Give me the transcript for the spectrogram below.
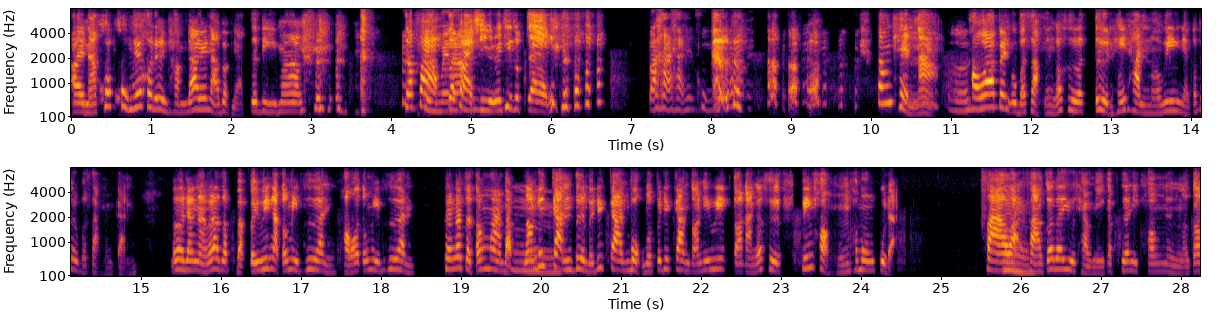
อะไรนะควบคุมให้คนอื่นทำได้ด้วยนะแบบเนี้ย จะดีมาก จะฝากคุมไม่ได้จะฝากชีวิตไว้ที่จุ๊บแจงตายคุมไม่ได้ต้องเข็นน่ะเออเพราะว่าเป็นอุปสรรคหนึ่งก็คือ ตื่นให้ทันมาวิ่งเนี่ยก็เป็นอุปสรรคเหมือนกันเออดังนั้นเวลาจะแบบไปวิ่งอะต้องมีเพื่อนเขาก็ต้องมีเพื่อน เพื่อนก็จะต้องมาแบบอืมนอนด้วยกันตื่นไปด้วยกันโบกรถไปด้วยกันตอนที่วิ่งตอนนั้นก็คือ วิ่งของพะมงกุฎอะ ฟาวอะฟาวก็ไปอยู่แถวนี้กับเพื่อนอีกห้องหนึ่งแล้วก็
